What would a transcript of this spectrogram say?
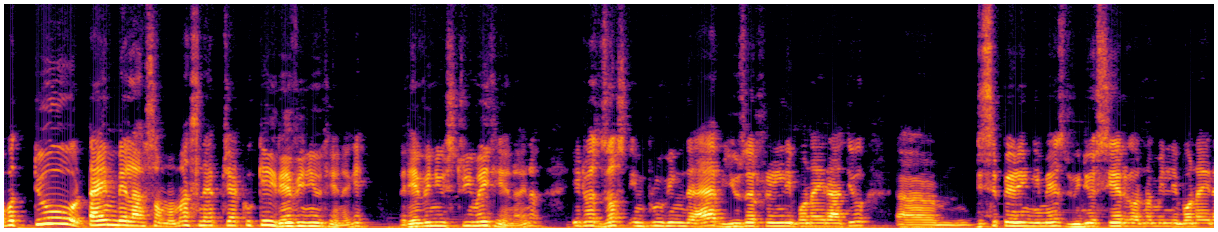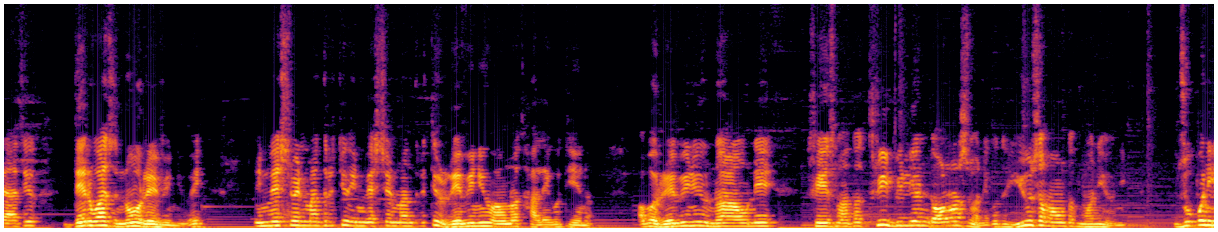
अब त्यो टाइम बेलासम्ममा स्न्यापच्याटको केही रेभिन्यू थिएन कि? रेभिन्यू स्ट्रिमै थिएन होइन? It was just improving the app user friendly बनाइरहेको थियो डिसिपेरिङ इमेज भिडियो सेयर गर्न मिल्ने बनाइरहेको थियो। देयर वाज नो रेभिन्यू है? इन्भेस्टमेन्ट मात्र थियो इन्भेस्टमेन्ट मात्र थियो रेभिन्यू आउन थालेको थिएन। अब रेभिन्यू नआउने फेजमा त थ्री बिलियन डलर्स भनेको त ह्युज अमाउन्ट अफ मनी हो नि। जो पनि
